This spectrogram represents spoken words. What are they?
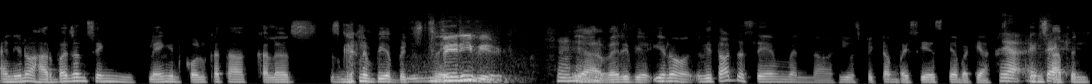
And you know, Harbhajan Singh playing in Kolkata colors is gonna be a bit strange. Very weird. yeah, very weird. You know, we thought the same when uh, he was picked up by CSK, but yeah, Yeah, things exactly. happen.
